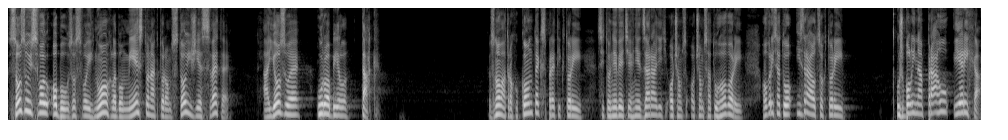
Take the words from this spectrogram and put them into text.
Sozuj svoju obu zo svojich nôh, lebo miesto, na ktorom stojíš, je sveté. A Jozue urobil tak. Znova trochu kontext pre tých, ktorí si to neviete hneď zaradiť, o čom, o čom sa tu hovorí. Hovorí sa tu o Izraelcoch, ktorí už boli na Prahu Jericha.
